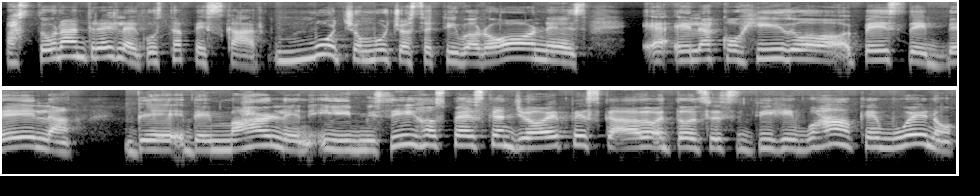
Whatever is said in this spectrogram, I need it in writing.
Pastor Andrés le gusta pescar mucho, mucho, hasta tiburones. Eh, él ha cogido pez de vela, de, de marlin y mis hijos pescan, yo he pescado. Entonces dije, wow, qué bueno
